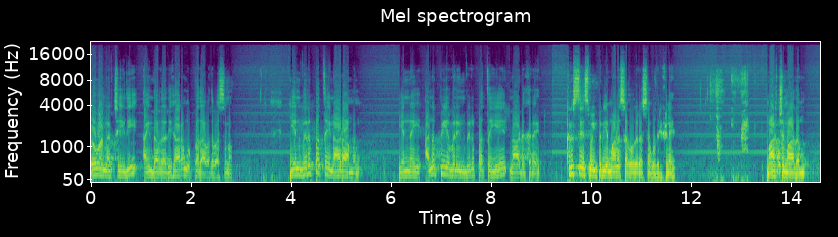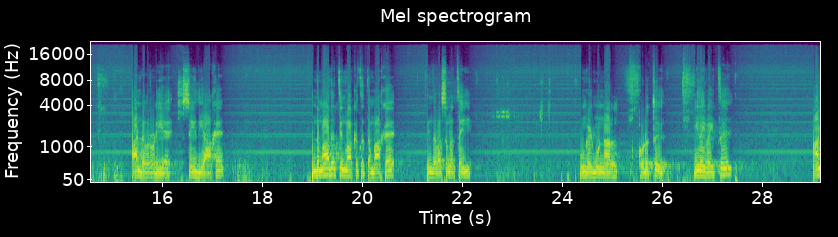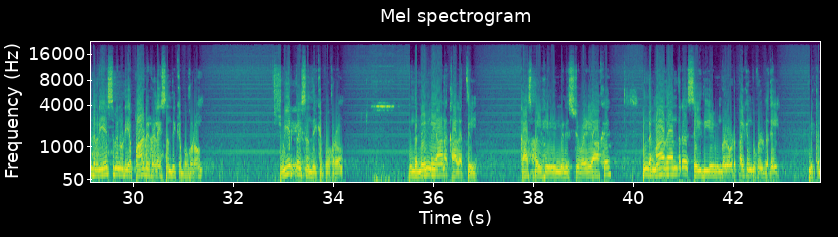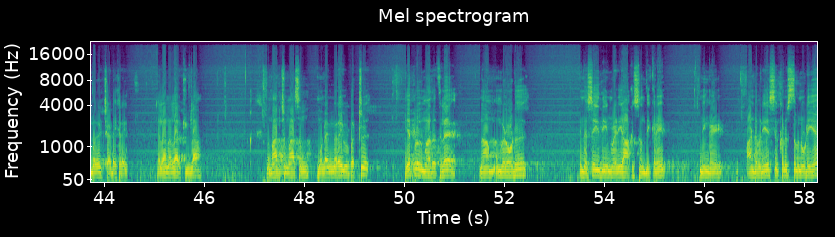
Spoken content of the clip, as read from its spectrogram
யோவான் நற்செய்தி ஐந்தாவது அதிகாரம் முப்பதாவது வசனம். என் விருப்பத்தை நாடாமல் என்னை அனுப்பியவரின் விருப்பத்தையே நாடுகிறேன். கிறிஸ்தேஸ்வில் பிரியமான சகோதர சகோதரிகளே மார்ச் மாதம் ஆண்டவருடைய செய்தியாக இந்த மாதத்தின் வாக்குத்தத்தமாக இந்த வசனத்தை உங்கள் முன்னால் கொடுத்து இதை வைத்து ஆண்டவர் இயேசுவினுடைய பாடுகளை சந்திக்க போகிறோம். உயிர்ப்பை சந்திக்க போகிறோம். இந்த மேன்மையான காலத்தில் காஸ்பல் ஹீலிங் மினிஸ்ட்ரி வழியாக இந்த மாதாந்திர செய்தியை உங்களோடு பகிர்ந்து கொள்வதில் மிக்க மகிழ்ச்சி அடைகிறேன். எல்லாம் நல்லா இருக்கீங்களா? இந்த மார்ச் மாதம் முடை நிறைவு பெற்று ஏப்ரல் மாதத்தில் நாம் உங்களோடு இந்த செய்தியின் வழியாக சந்திக்கிறேன். நீங்கள் ஆண்டவர் இயேசு கிறிஸ்துவனுடைய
